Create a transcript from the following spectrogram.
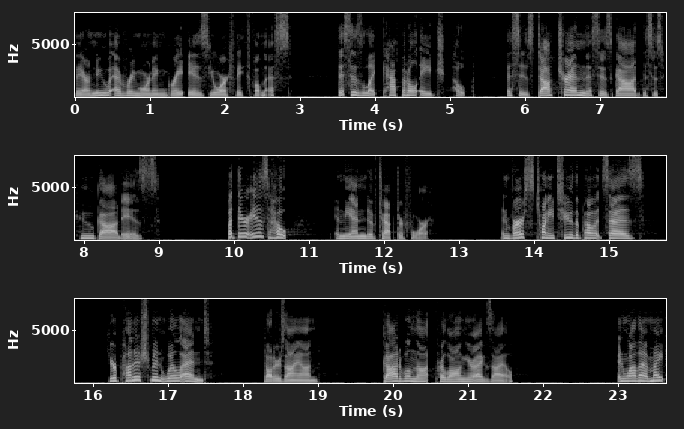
They are new every morning. Great is your faithfulness. This is like capital H hope. This is doctrine. This is God. This is who God is. But there is hope in the end of chapter 4. In verse 22, the poet says, Your punishment will end, daughter Zion. God will not prolong your exile. And while that might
